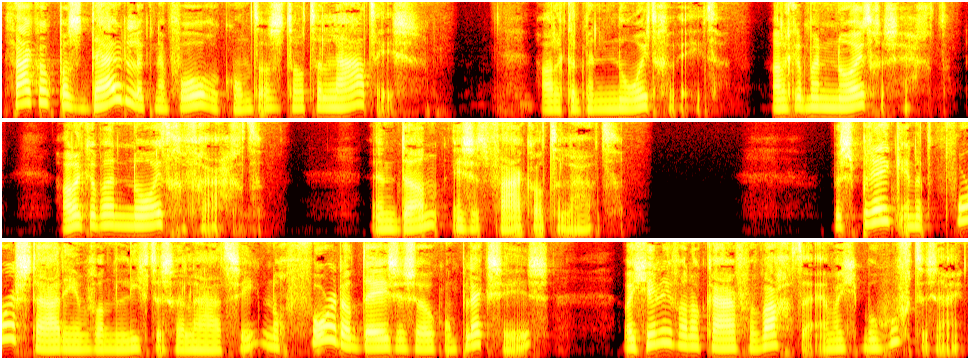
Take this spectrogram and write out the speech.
vaak ook pas duidelijk naar voren komt als het al te laat is. Had ik het me nooit geweten. Had ik het maar nooit gezegd. Had ik het maar nooit gevraagd. En dan is het vaak al te laat. Bespreek in het voorstadium van een liefdesrelatie, nog voordat deze zo complex is, wat jullie van elkaar verwachten en wat je behoeften zijn.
